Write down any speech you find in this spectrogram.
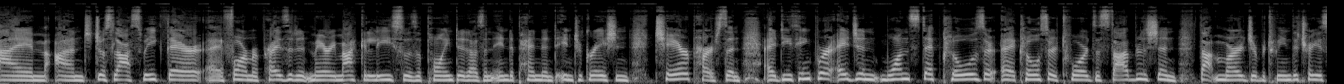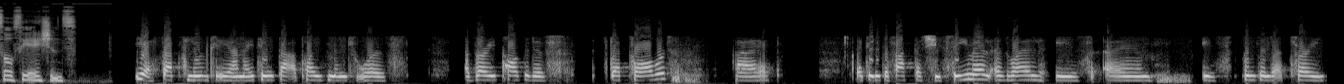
Um, and just last week, uh, former President Mary McAleese was appointed as an independent integration chairperson. Do you think we're edging one step closer closer towards establishing that merger between the three associations? Yes, absolutely. And I think that appointment was a very positive step forward. Uh, I think the fact that she's female as well is um, is something that's very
